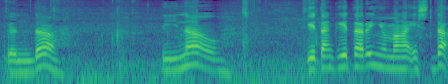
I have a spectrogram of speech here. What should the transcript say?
Ganda. Linaw. Kitang kita rin yung mga isda.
